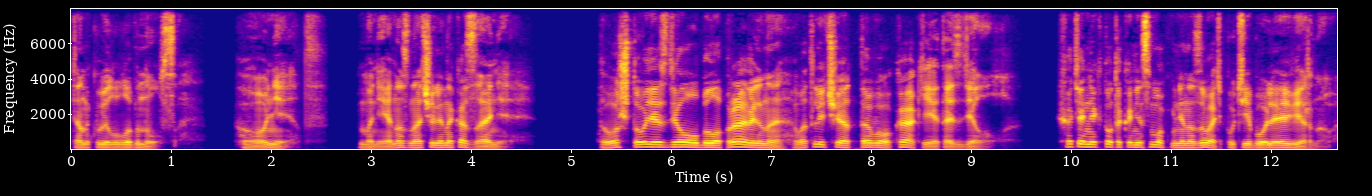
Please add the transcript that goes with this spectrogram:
Танквилл улыбнулся. «О нет, мне назначили наказание. То, что я сделал, было правильно, в отличие от того, как я это сделал. Хотя никто так и не смог мне назвать пути более верного».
